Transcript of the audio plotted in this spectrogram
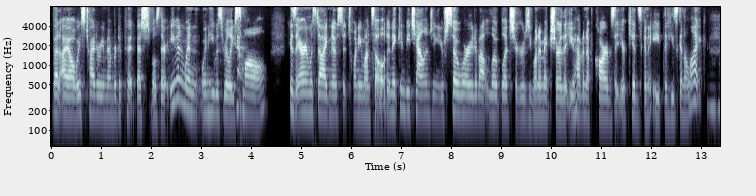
But I always try to remember to put vegetables there, even when when he was really yeah. small, because Aaron was diagnosed at 20 months old. And it can be challenging. You're so worried about low blood sugars. You want to make sure that you have enough carbs that your kid's going to eat that he's going to like. Mm-hmm.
